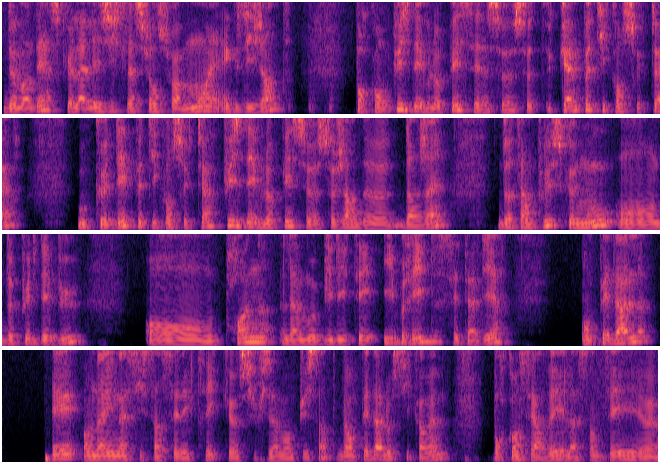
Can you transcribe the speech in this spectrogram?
demander à ce que la législation soit moins exigeante pour qu'on puisse développer ce, qu'un petit constructeur ou que des petits constructeurs puissent développer ce, genre d'engin, d'autant plus que nous, depuis le début, on prône la mobilité hybride, c'est-à-dire on pédale et on a une assistance électrique suffisamment puissante, mais on pédale aussi quand même pour conserver la santé. Euh.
